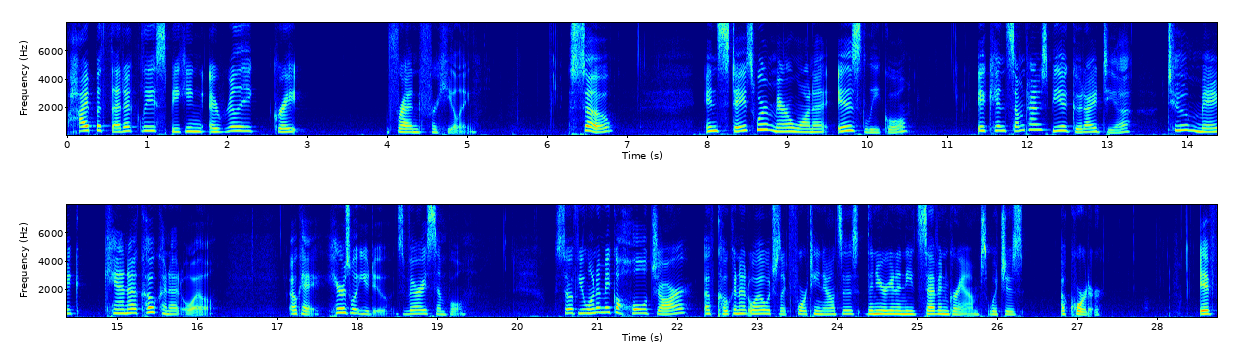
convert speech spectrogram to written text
hypothetically speaking a really great friend for healing. So, in states where marijuana is legal, it can sometimes be a good idea to make canna coconut oil. Okay, here's what you do it's very simple. So, if you want to make a whole jar of coconut oil, which is like 14 ounces, then you're going to need seven grams, which is a quarter. If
